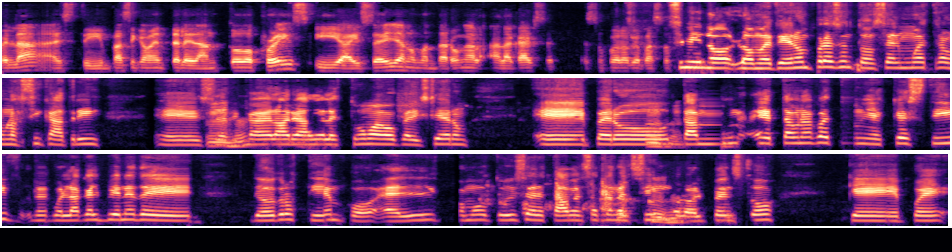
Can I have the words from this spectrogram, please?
¿verdad? A Steve básicamente le dan todo praise y a Isaiah lo mandaron a, la cárcel. Eso fue lo que pasó. Sí, lo, lo metieron preso, entonces él muestra una cicatriz eh, cerca del área del estómago que le hicieron. Eh, pero también está una cuestión y es que Steve, recuerda que él viene de, de otros tiempos. Él, como tú dices, estaba pensando en el símbolo. Él pensó que pues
